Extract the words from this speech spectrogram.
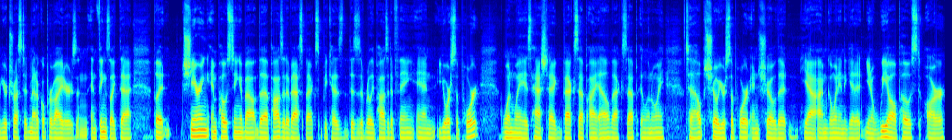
your trusted medical providers and, and things like that. But sharing and posting about the positive aspects because this is a really positive thing and your support. One way is hashtag VaxUpIL, VaxUp Illinois, to help show your support and show that, yeah, I'm going in to get it. You know, we all post our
